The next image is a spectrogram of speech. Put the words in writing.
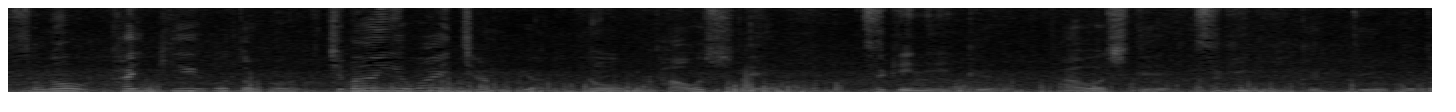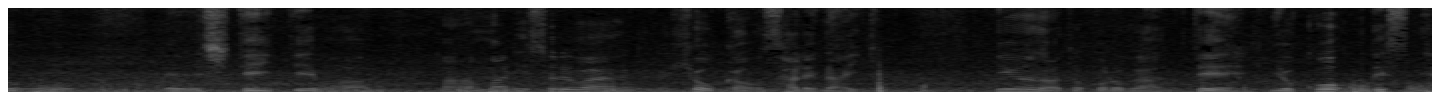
その階級ごとの一番弱いチャンピオンの倒して次に行く倒して次に行くっていうことを、えー、していては、まあ、あまりそれは評価をされないというようなところがあって横ですね、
